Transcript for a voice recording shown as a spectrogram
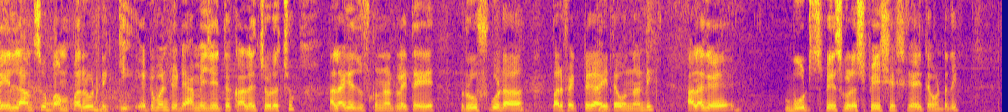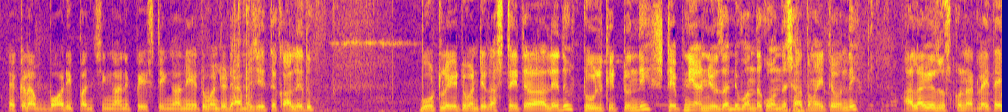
టైల్ ల్యాంప్స్ బంపరు డిక్కీ ఎటువంటి డ్యామేజ్ అయితే కాలేదు చూడొచ్చు. అలాగే చూసుకున్నట్లయితే రూఫ్ కూడా పర్ఫెక్ట్గా అయితే ఉందండి. అలాగే బూట్ స్పేస్ కూడా స్పేషియస్గా అయితే ఉంటుంది. ఎక్కడ బాడీ పంచింగ్ కానీ పేస్టింగ్ కానీ ఎటువంటి డ్యామేజ్ అయితే కాలేదు. బూట్లో ఎటువంటి రస్ట్ అయితే రాలేదు. టూల్ కిట్ ఉంది. స్టెప్ని అన్యూజ్ అండి. వందకు వంద శాతం అయితే ఉంది. అలాగే చూసుకున్నట్లయితే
